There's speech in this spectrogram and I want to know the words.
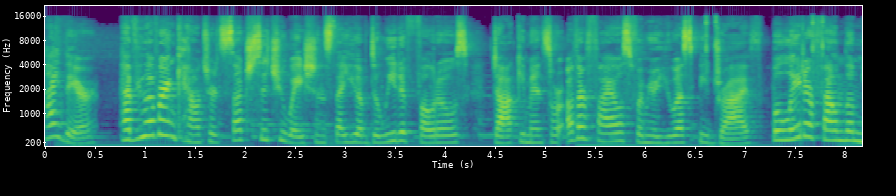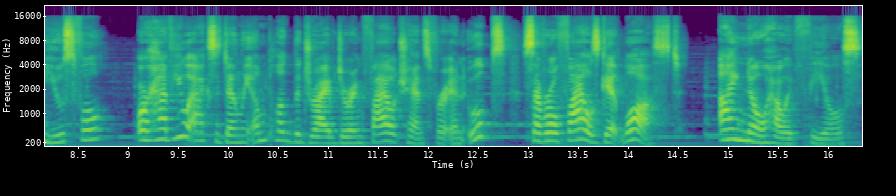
Hi there. Have you ever encountered such situations that you have deleted photos, documents, or other files from your USB drive, but later found them useful? Or have you accidentally unplugged the drive during file transfer and oops, several files get lost? I know how it feels.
